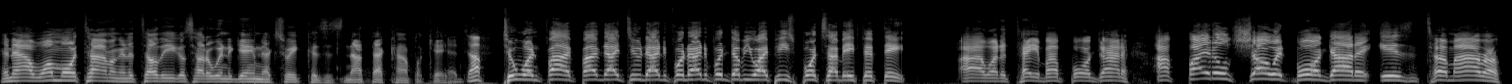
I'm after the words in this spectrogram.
And now, one more time, I'm going to tell the Eagles how to win the game next week because it's not that complicated. Heads up. 215 592 9494 WIP Sports Time 815. I want to tell you about Borgata. Our final show at Borgata is tomorrow.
